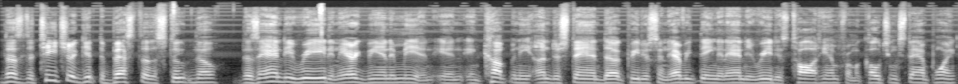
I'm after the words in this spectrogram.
Does the teacher get the best of the student though? Does Andy Reid and Eric Bieniemy and, and, and company understand Doug Pederson, everything that Andy Reid has taught him from a coaching standpoint?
